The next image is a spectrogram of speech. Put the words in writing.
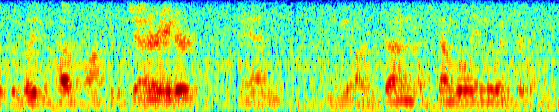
put the blades and hub onto the generator, and we are done assembling the wind turbine.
